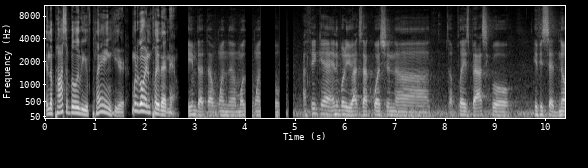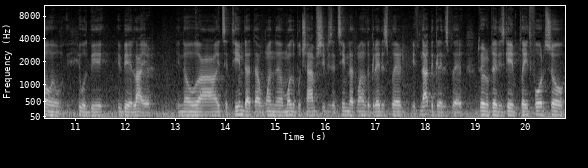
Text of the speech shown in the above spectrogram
and the possibility of playing here. I'm going to go ahead and play that now. Team that uh, won uh, one. I think anybody who asks that question uh, that plays basketball, if he said no, he would be he'd be a liar. You know, uh, it's a team that uh, won uh, multiple championships. It's a team that one of the greatest players, if not the greatest player, to ever play this game played for. So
